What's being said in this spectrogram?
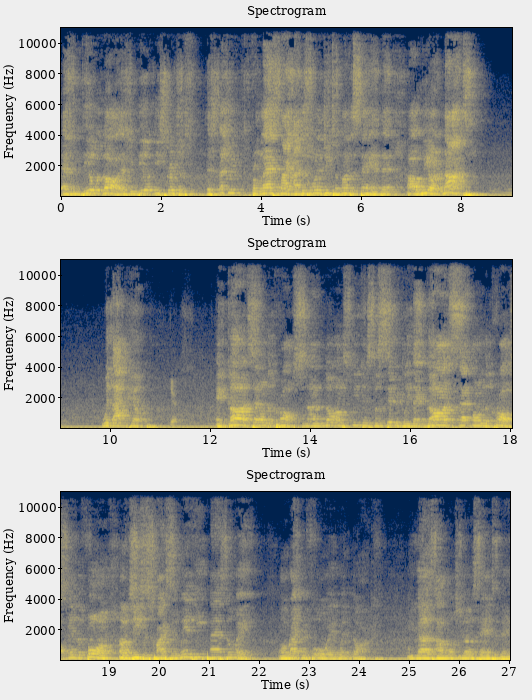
as we deal with God, as we deal with these scriptures, especially from last night, I just wanted you to understand that uh, we are not without help. Yes. And God sat on the cross, and I know I'm speaking specifically that God sat on the cross in the form of Jesus Christ. And when he passed away, or right before it went dark, you guys, I want you to understand today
